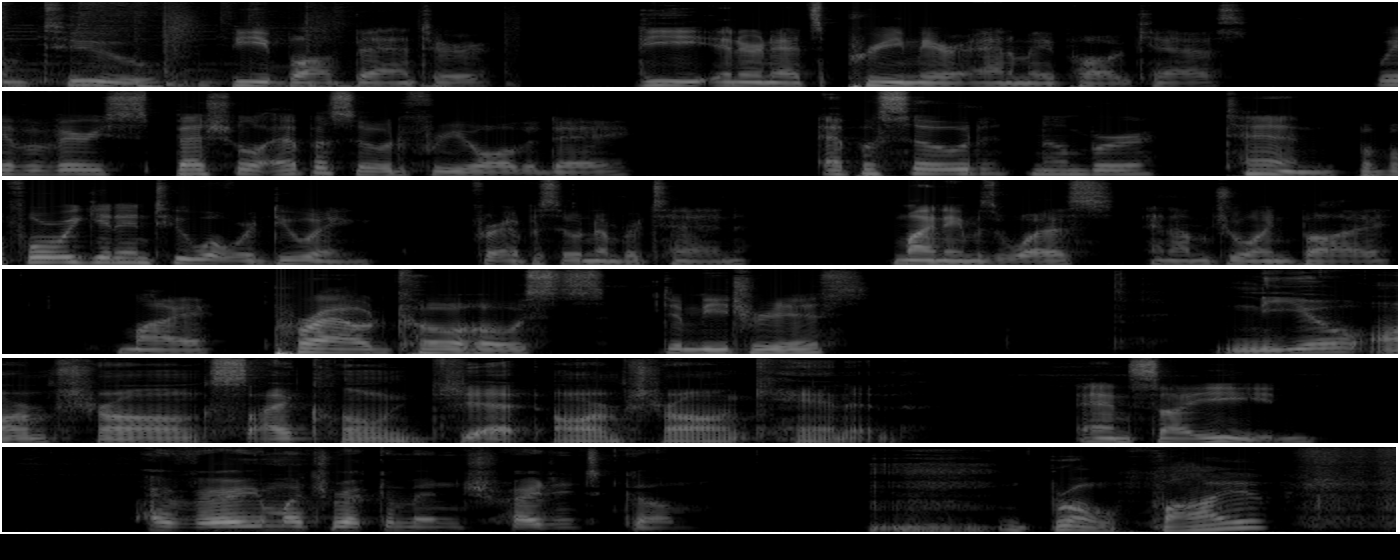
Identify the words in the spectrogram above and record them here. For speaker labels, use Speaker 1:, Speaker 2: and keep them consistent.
Speaker 1: Hello, everyone, and welcome to Bebop Banter, the internet's premier anime podcast. We have a very special episode for you all today, episode number 10. But before we get into what we're doing for episode number 10, my name is Wes, and I'm joined by my proud co hosts, Demetrius,
Speaker 2: Neo Armstrong Cyclone Jet Armstrong Cannon.
Speaker 1: and Saeed.
Speaker 3: I very much recommend Trident gum.
Speaker 1: Bro, five?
